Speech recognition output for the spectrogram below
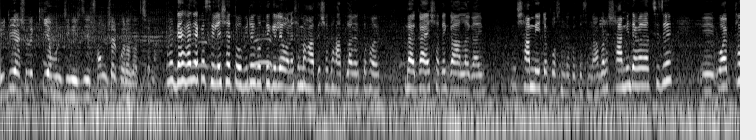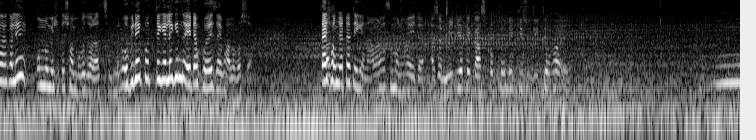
মিডিয়া আসলে কি এমন জিনিস যে সংসার করা যাচ্ছে না? আমার দেখা যায় একটা ছেলের সাথে অভিনয় করতে গেলে অনেক সময় হাতের সাথে হাত লাগাতে হয় বা গায়ের সাথে গা লাগায়। স্বামী এটা পছন্দ করতেছে না। আবার স্বামী দেখা যাচ্ছে যে ওয়াইফ থাকাকালে অন্য মেয়ের সাথে সম্পর্ক জড়াচ্ছে। মানে অভিনয় করতে গেলে কিন্তু এটা হয়ে যায় ভালোবাসা। তাই সংসারটা টিকে না আমার কাছে মনে হয় এটা। আচ্ছা মিডিয়াতে কাজ করতে হলে কিছু দিতে হয়? উম,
